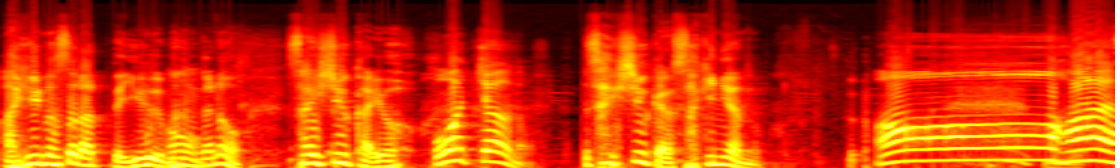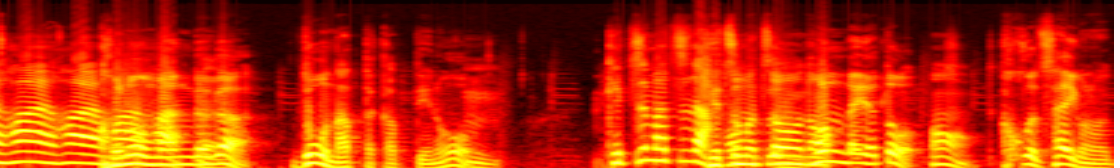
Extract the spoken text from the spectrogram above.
アヒルの空っていう漫画の最終回を、終わっちゃうの？最終回を先にやるの。ああ、はいはいはいはい。この漫画がどうなったかっていうのを、うん結末だ。結末、本当の。本来だと、うん。ここで最後の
